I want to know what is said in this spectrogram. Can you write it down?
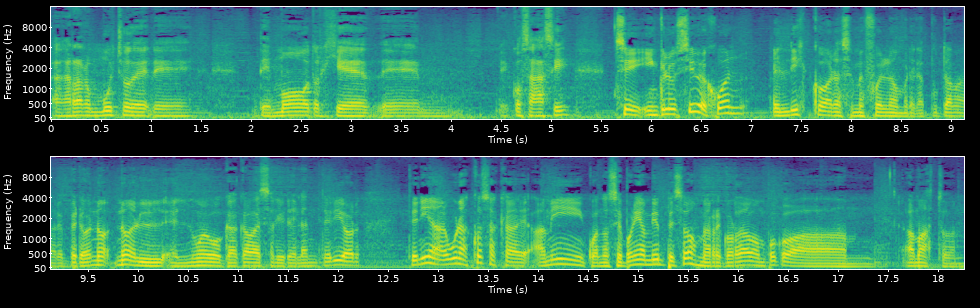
agarraron mucho de, de, de Motorhead, de, de cosas así. Sí, inclusive Juan, el disco, ahora se me fue el nombre, la puta madre, pero no, no el, el nuevo que acaba de salir, el anterior, tenía algunas cosas que a mí cuando se ponían bien pesados me recordaba un poco a, a Mastodon.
